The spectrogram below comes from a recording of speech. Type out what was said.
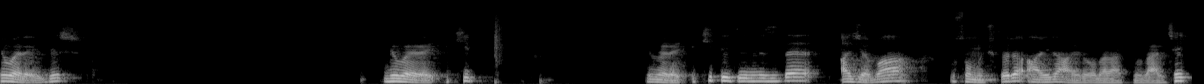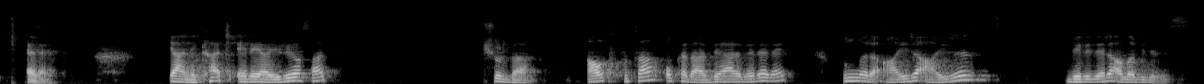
numarayı 1, numarayı 2, numarayı 2 dediğimizde acaba bu sonuçları ayrı ayrı olarak mı verecek? Evet. Yani kaç array ayırıyorsak şurada output'a o kadar değer vererek bunları ayrı ayrı verileri alabiliriz.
